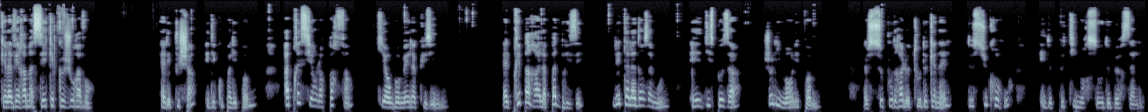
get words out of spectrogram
qu'elle avait ramassé quelques jours avant. Elle éplucha et découpa les pommes, appréciant leur parfum qui embaumait la cuisine. Elle prépara la pâte brisée, l'étala dans un moule et disposa joliment les pommes. Elle saupoudra le tout de cannelle, de sucre roux et de petits morceaux de beurre salé.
